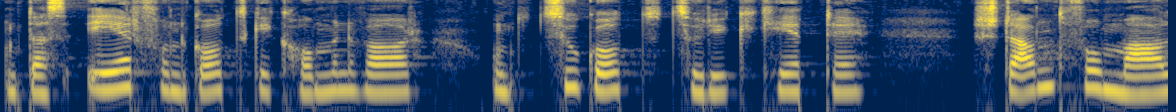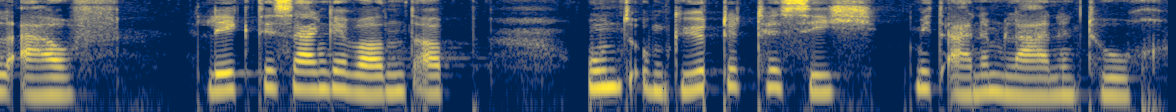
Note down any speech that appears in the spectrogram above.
und dass er von Gott gekommen war und zu Gott zurückkehrte, stand vom Mahl auf, legte sein Gewand ab und umgürtete sich mit einem Leinentuch.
